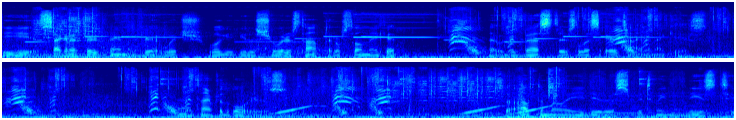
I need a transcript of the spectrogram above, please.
The second or third frame, I forget which, will give you the shortest top that'll still make it. That would be best, there's less airtime in that case. Now time for the boulders. So optimally you do this between these two.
